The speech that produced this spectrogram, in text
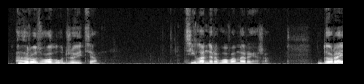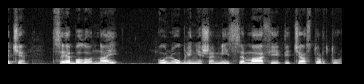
розголуджується ціла нервова мережа. До речі, це було найулюбленіше місце мафії під час тортур.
